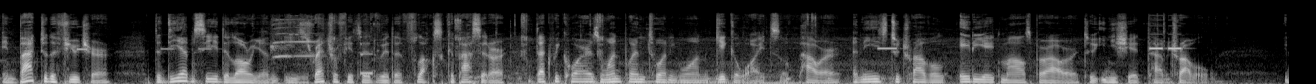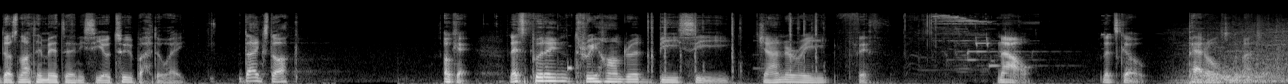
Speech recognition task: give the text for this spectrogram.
in Back to the Future, the DMC DeLorean is retrofitted with a flux capacitor that requires 1.21 gigawatts of power and needs to travel 88 miles per hour to initiate time travel. It does not emit any CO2, by the way. Thanks, Doc. Okay, let's put in 300 BC, January 5th. Now, let's go. Pedal to the metal.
